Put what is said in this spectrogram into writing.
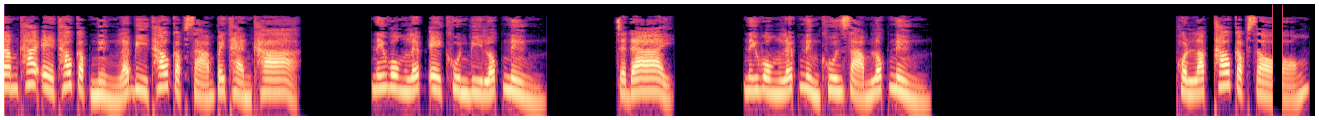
นำค่า a เท่ากับ1และ b เท่ากับ3ไปแทนค่า ในวงเล็บ a คูณ b ลบ1จะได้ ในวงเล็บ1คูณ3ลบ1ผลลัพธ์เท่ากับ2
